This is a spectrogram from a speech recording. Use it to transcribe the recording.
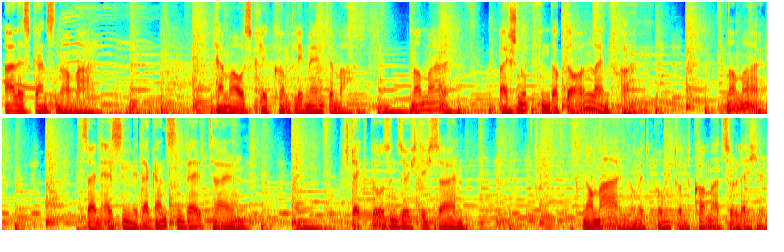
Alles ganz normal. Per Mausklick Komplimente machen. Normal. Bei Schnupfen Dr. Online fragen. Normal. Sein Essen mit der ganzen Welt teilen. Steckdosensüchtig sein. Normal, nur mit Punkt und Komma zu lächeln.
